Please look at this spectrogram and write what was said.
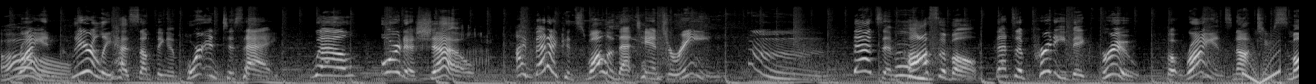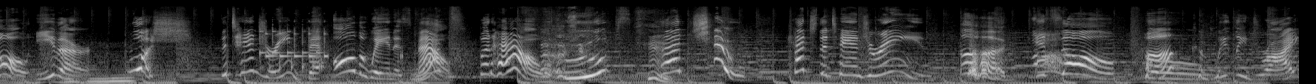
Oh. Ryan clearly has something important to say. Well, or to show. I bet I could swallow that tangerine. Hmm, that's hmm. impossible. That's a pretty big fruit. But Ryan's not too hmm. small either. Whoosh! The tangerine fit all the way in his mouth. But how? Oops! Hmm. Achoo! Catch the tangerine! Ugh, it's all… Huh? Oh. Completely dry?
